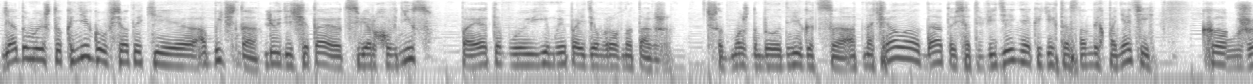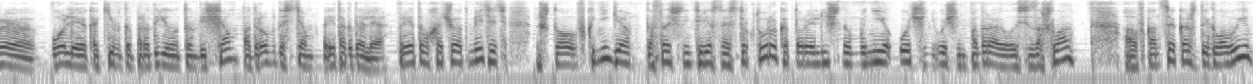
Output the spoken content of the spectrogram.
Я думаю, что книгу все-таки обычно люди читают сверху вниз, поэтому и мы пойдем ровно так же чтобы можно было двигаться от начала, да, то есть от введения каких-то основных понятий к уже более каким-то продвинутым вещам, подробностям и так далее. При этом хочу отметить, что в книге достаточно интересная структура, которая лично мне очень-очень понравилась и зашла. А в конце каждой главы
